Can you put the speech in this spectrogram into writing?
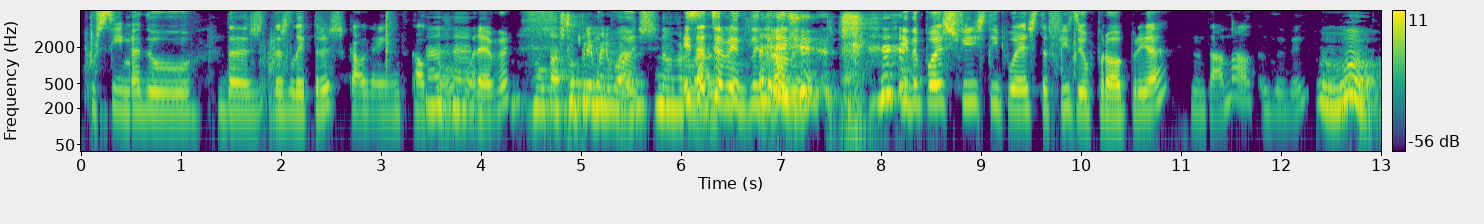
por cima do, das, das letras que alguém calculou, whatever. Voltaste ao primeiro ano, depois- na verdade. Exatamente, literalmente. e depois fiz tipo esta, fiz eu própria. Não está mal, estás a ver? Uh,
